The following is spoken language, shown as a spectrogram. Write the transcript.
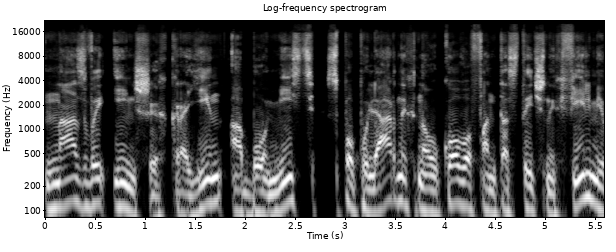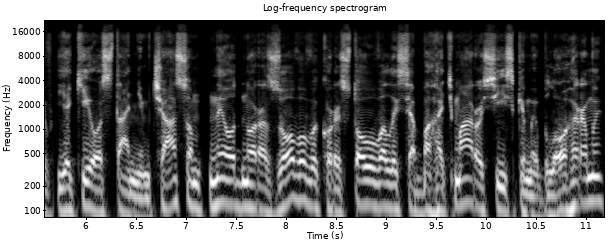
назви інших країн або місць з популярних науково-фантастичних фільмів, які останнім часом неодноразово використовувалися багатьма російськими блогерами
